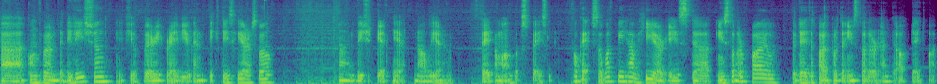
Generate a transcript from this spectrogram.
Uh, confirm the deletion. If you're very brave, you can pick this here as well. And we should get here. Now we have safe amount of space. Okay, so what we have here is the installer file, the data file for the installer, and the update file.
